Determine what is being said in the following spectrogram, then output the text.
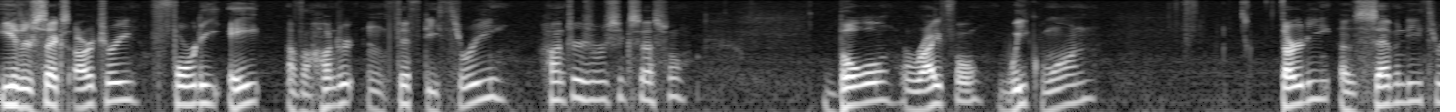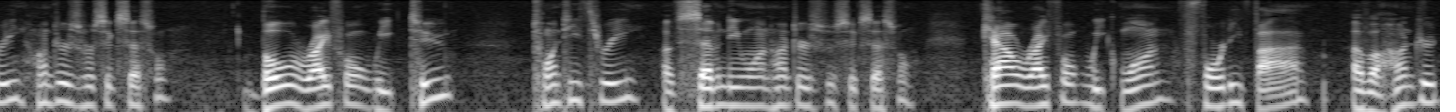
Either sex archery, 48 of 153 hunters were successful. Bull rifle, week one, 30 of 73 hunters were successful. Bull rifle, week two, 23 of 71 hunters were successful. Cow rifle, week one, 45 of 100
